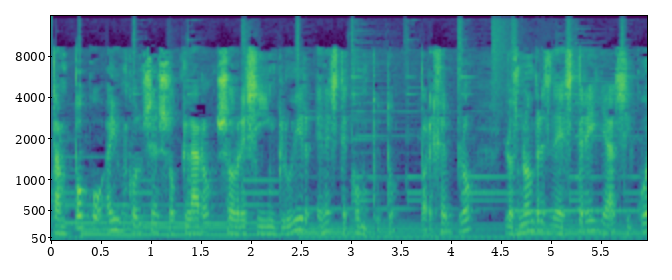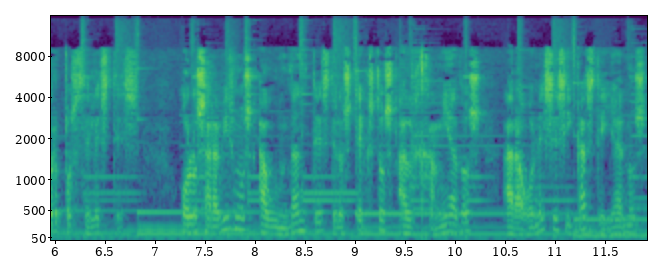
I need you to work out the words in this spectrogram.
Tampoco hay un consenso claro sobre si incluir en este cómputo, por ejemplo, los nombres de estrellas y cuerpos celestes, o los arabismos abundantes de los textos aljamiados aragoneses y castellanos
